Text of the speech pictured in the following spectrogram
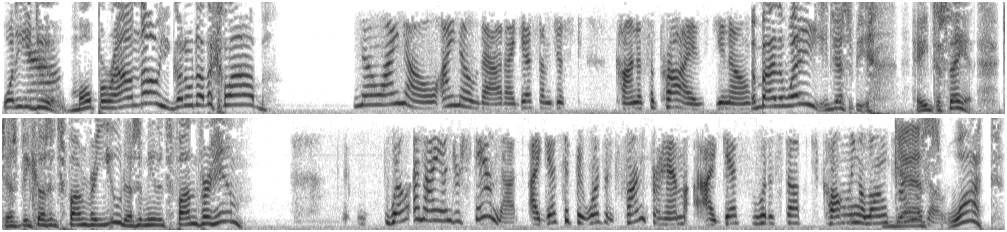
What do you Yeah. do? Mope around? No, you go to another club. No, I know. I know that. I guess I'm just kind of surprised, you know. And by the way, just be, hate to say it, just because it's fun for you doesn't mean it's fun for him. Well, and I understand that. I guess if it wasn't fun for him, I guess would have stopped calling a long time Guess ago. what?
